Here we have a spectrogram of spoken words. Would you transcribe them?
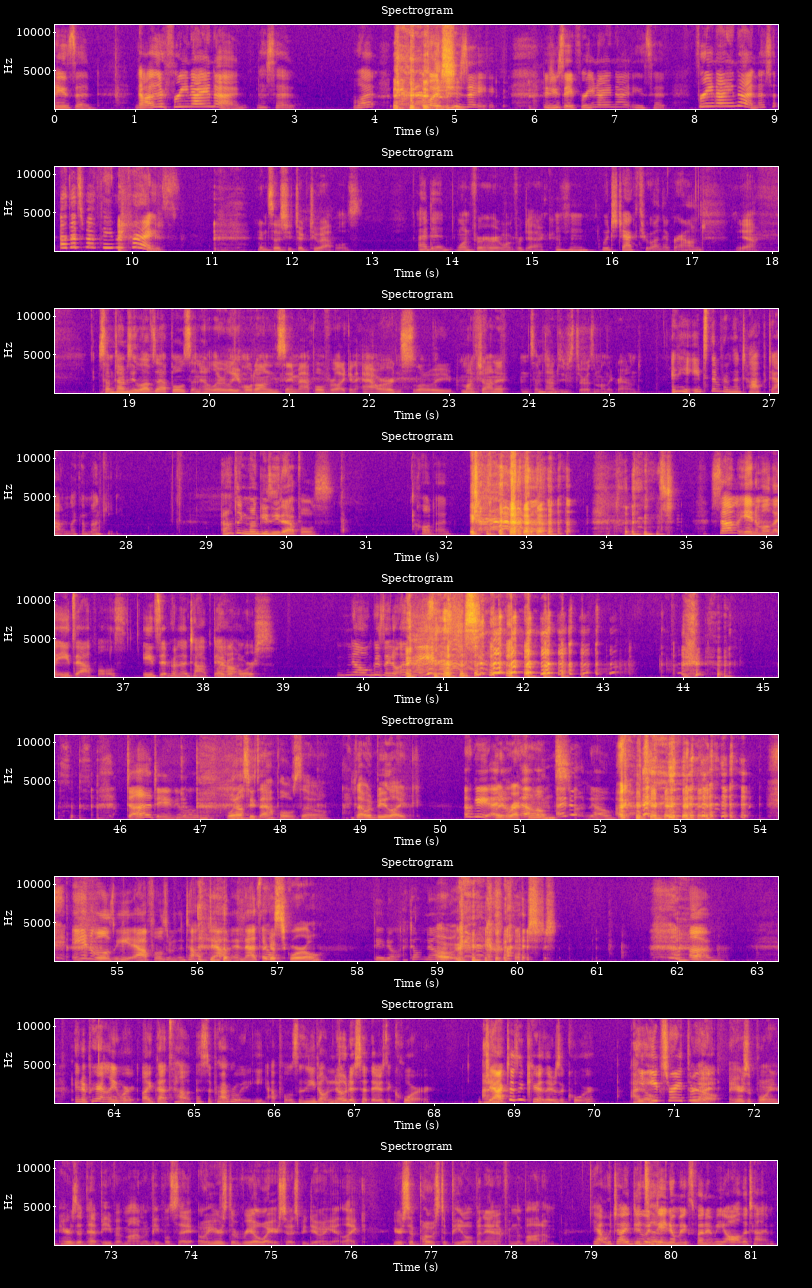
and he said, "No, they're free ninety nine. And I said, "What? what did you say? Did you say free ninety nine? He said, "Free ninety nine. And I said, "Oh, that's my favorite price." and so she took two apples, I did, one for her and one for Jack. hmm which Jack threw on the ground. Yeah. Sometimes he loves apples and he'll literally hold on to the same apple for like an hour and slowly munch on it, and sometimes he just throws them on the ground. And he eats them from the top down like a monkey. I don't think monkeys eat apples. Hold on. Some animal that eats apples eats it from the top down. like a horse. No, because they don't have hands. Duh, Daniel. What else eats apples though? That would be like Okay, I Like don't raccoons? know. I don't know. Animals eat apples from the top down, and that's like how, a squirrel. Daniel. I don't know. Oh, okay. Gosh. Um, and apparently we're like that's how that's the proper way to eat apples, and you don't notice that there's a core. Jack doesn't care there's a core. I He eats right through no, it. Here's a point. Here's a pet peeve of mine when people say, "Oh, here's the real way you're supposed to be doing it." Like you're supposed to peel a banana from the bottom. Yeah, which I do, It's and a- Daniel makes fun of me all the time.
